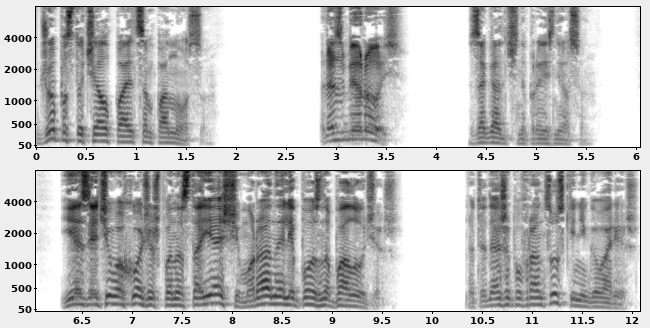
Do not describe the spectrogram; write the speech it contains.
Джо постучал пальцем по носу. «Разберусь», — загадочно произнес он. «Если чего хочешь по-настоящему, рано или поздно получишь». «Но ты даже по-французски не говоришь».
